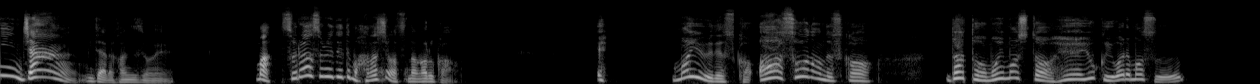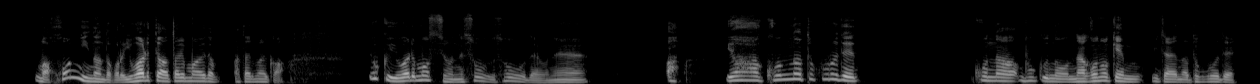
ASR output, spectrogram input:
人じゃんみたいな感じですよね。まあ、それはそれででも話がつながるか。え、眉ですか？ああ、そうなんですか。だと思いました。へえ、よく言われます？まあ本人なんだから言われて当たり前だ、当たり前か。よく言われますよね。そう、そうだよね。あ、いやー、こんなところで、こんな僕の長野県みたいなところで、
